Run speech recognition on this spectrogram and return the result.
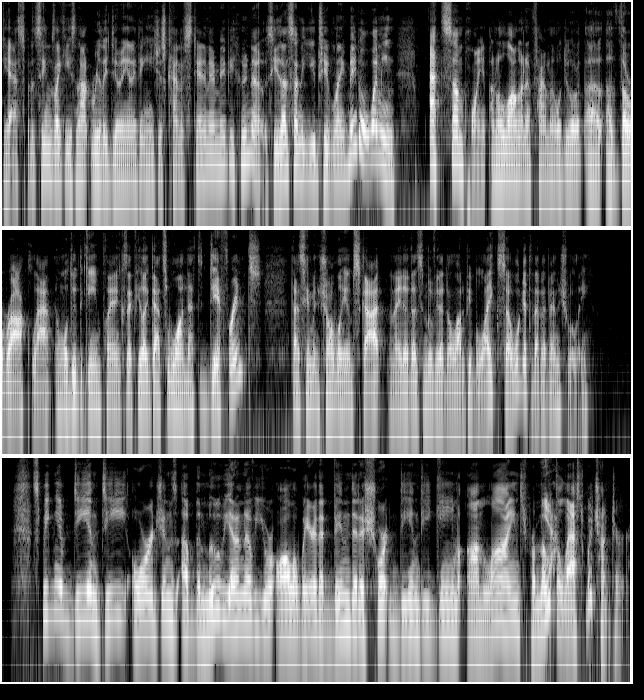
Yes, but it seems like he's not really doing anything. He's just kind of standing there. Maybe who knows? He does on a YouTube link. Maybe I mean, at some point on a long enough timeline, we'll do a, a, a The Rock lap and we'll do the game plan because I feel like that's one that's different. That's him and Seann William Scott, and I know that's a movie that a lot of people like. So we'll get to that eventually. Speaking of D&D origins of the movie, I don't know if you were all aware that Vin did a short D&D game online to promote Yeah. The Last Witch Hunter.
